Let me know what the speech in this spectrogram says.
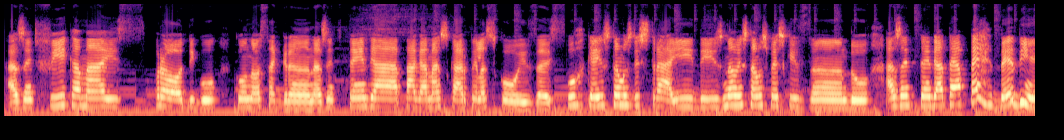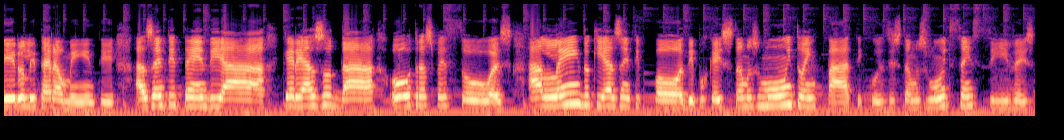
a gente fica mais pródigo com nossa grana, a gente tende a pagar mais caro pelas coisas, porque estamos distraídos, não estamos pesquisando, a gente tende até a perder dinheiro, literalmente, a gente tende a querer ajudar outras pessoas além do que a gente pode, porque estamos muito empáticos, estamos muito sensíveis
